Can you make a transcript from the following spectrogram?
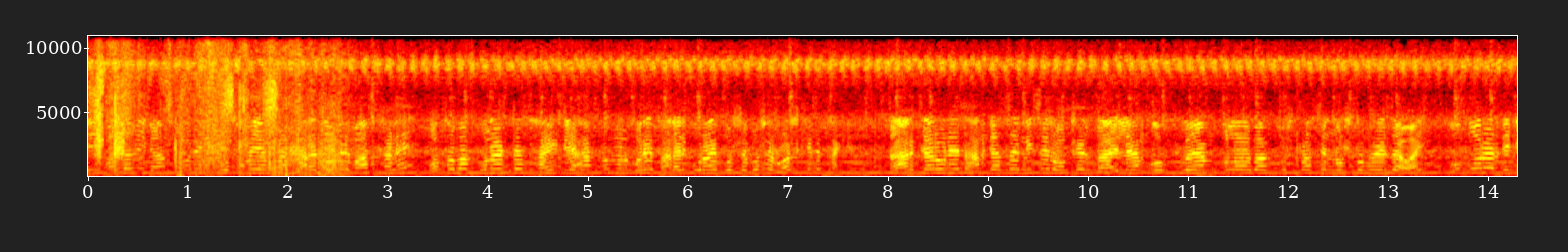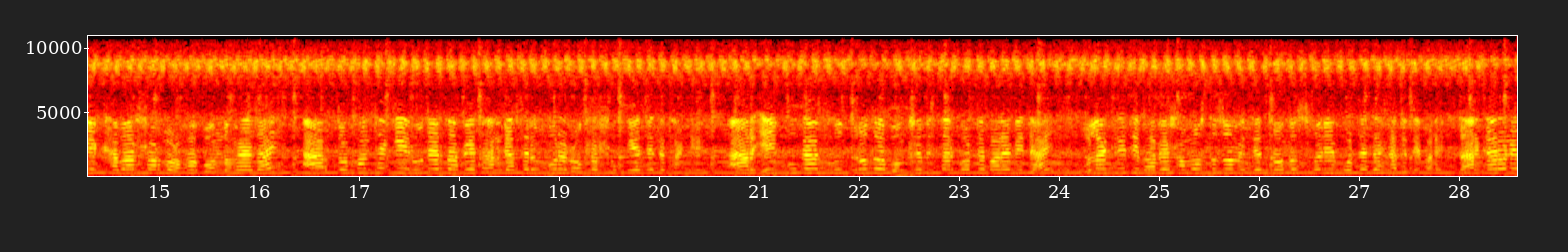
এই বাদামি গাছগুলি প্রথমে একটা ধানের জমির মাঝখানে অথবা কোনো একটা সাইডে আক্রমণ করে ধানের গোড়ায় বসে বসে রস খেতে থাকে। তার কারণে ধান গাছের নিচের অংশের জাইল্যাম ও ফ্লোয়াম বা পুষ্পাচের নষ্ট হয়ে যাওয়ায় উপরের দিকে খাবার সরবরাহ বন্ধ হয়ে যায়, আর তখন থেকে রোদের তাপে ধান গাছের উপরের অংশ শুকিয়ে যেতে থাকে। আর এই পোকা খুব দ্রুত বংশ বিস্তার করতে পারে বিধায় গোলাকৃতি ভাবে সমস্ত জমিতে দ্রুত ছড়িয়ে পড়তে দেখা যেতে পারে। যার কারণে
